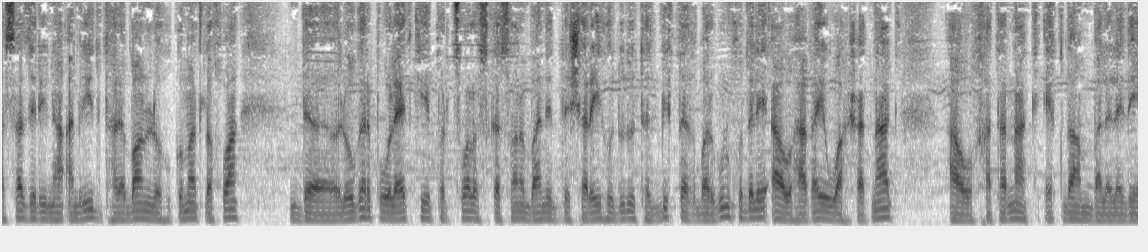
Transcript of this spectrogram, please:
استاذ رینا امری د طالبانو له حکومت لخوا د لوګر په ولایت کې پر 14 کسانو باندې د شرعي حدودو تطبیق ته خبرګون خوده او هغه وحشتناک او خطرناک اقدام بلل دي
